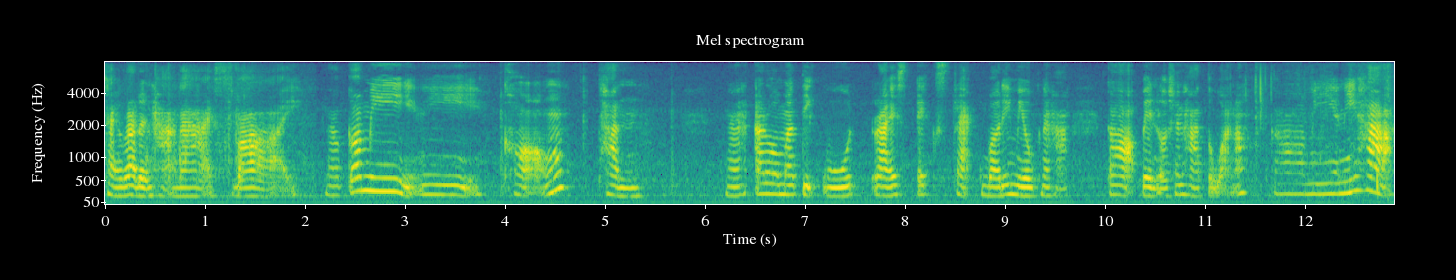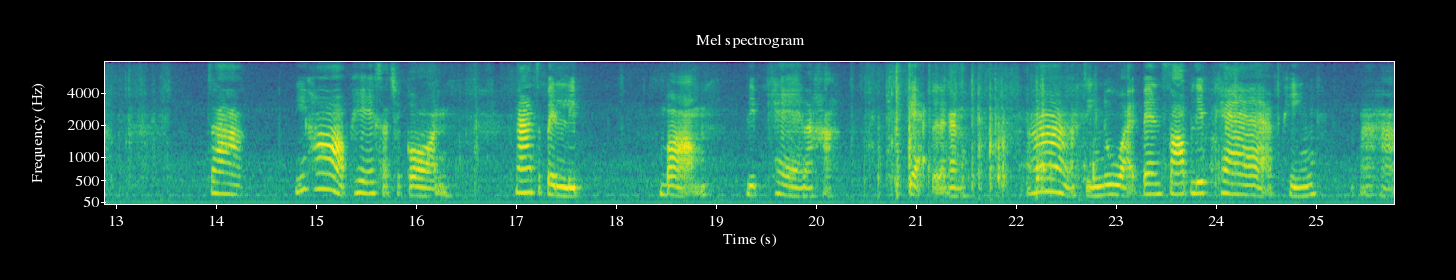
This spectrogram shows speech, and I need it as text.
ใช้เวลาเดินทางได้สบาย แล้วก็มีนี่ของทันนะ aromatic wood rice extract body milk นะคะ ก็เป็นโลชั่นทาตัวเนาะก็มีอันนี้ค่ะ จากยี่ห้อเพสัชกร น่าจะเป็นลิปบาล์มลิปแคร์นะคะ แกะเลยแล้วกันอ่าจริงด้วยเป็นซอฟต์ลิปแคร์พิงค์นะคะ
